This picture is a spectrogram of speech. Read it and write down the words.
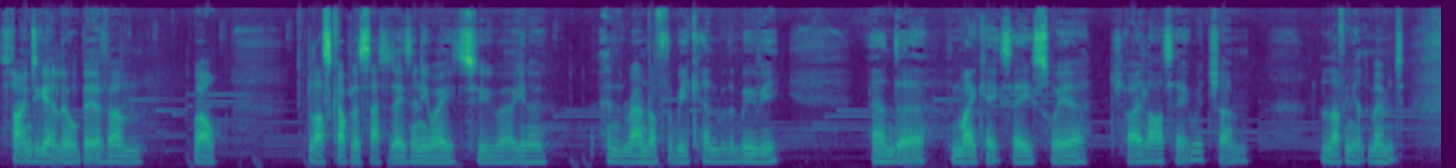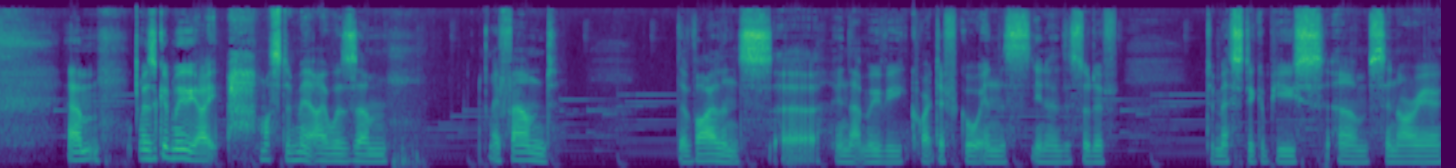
Starting to get a little bit of um, well, last couple of Saturdays anyway to uh, you know, and round off the weekend with a movie. And uh, in my case, a soya chai latte, which I'm loving at the moment. Um, it was a good movie. I must admit, I was um, I found the violence uh, in that movie quite difficult in this, you know, the sort of domestic abuse um, scenario.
